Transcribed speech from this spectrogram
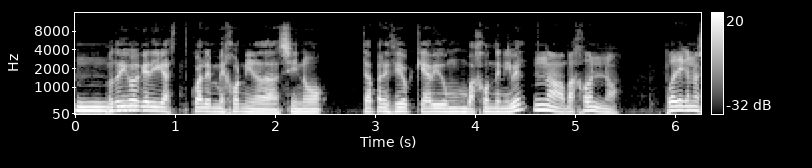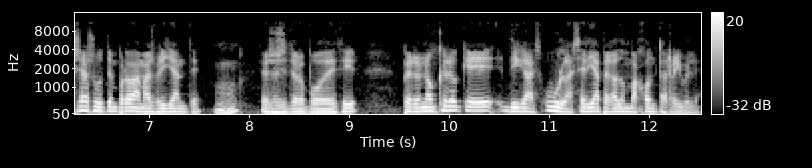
No te digo que digas cuál es mejor ni nada, sino ¿te ha parecido que ha habido un bajón de nivel? No, bajón no. Puede que no sea su temporada más brillante, eso sí te lo puedo decir. Pero no creo que digas, uh, la serie ha pegado un bajón terrible.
